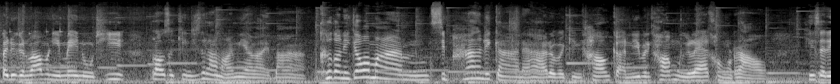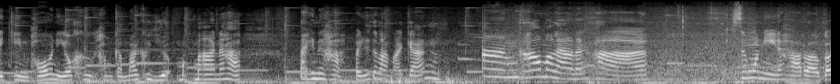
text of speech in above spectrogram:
ไปดูกันว่าวันนี้เมนูที่เราจะกินที่ตลาดน้อยมีอะไรบ้าง คือตอนนี้ก็ประมาณ 15นาฬิกานะคะเดี๋ยวไปกินข้าวกันนี่เป็นข้าวมื้อแรกของเรา ที่จะได้กินเพราะวันนี้ก็คือทำกันบ้านคือเยอะมากๆนะคะ ไปกันเลยค่ะ ไปที่ตลาดน้อยกันทานข้าวมาแล้วนะคะซึ่งวันนี้นะคะเราก็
